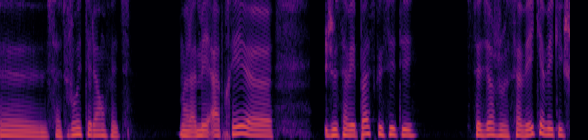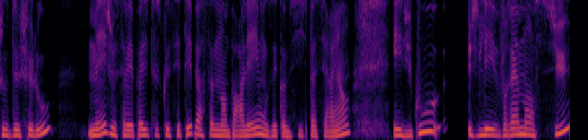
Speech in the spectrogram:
Euh, ça a toujours été là en fait. Voilà mais après euh, je savais pas ce que c'était. C'est-à-dire je savais qu'il y avait quelque chose de chelou. mais je savais pas du tout ce que c'était, personne n'en parlait, on faisait comme s'il se passait rien. Et du coup, je l'ai vraiment su,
